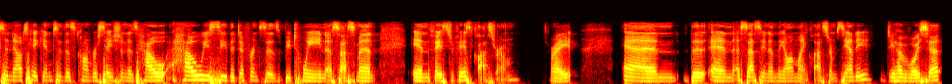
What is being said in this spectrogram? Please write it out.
to now take into this conversation is how how we see the differences between assessment in the face-to-face classroom, right? And the and assessing in the online classroom. Sandy, do you have a voice yet?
